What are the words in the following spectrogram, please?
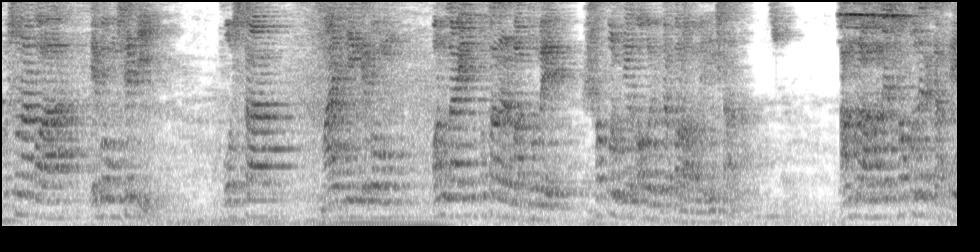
ঘোষণা করা এবং সেটি পোস্টার, মাইকিং এবং অনলাইন প্রচারের মাধ্যমে সকলকে অবহিত করা হবে, ইনশাআল্লাহ। আমরা আমাদের সকলের কাছে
